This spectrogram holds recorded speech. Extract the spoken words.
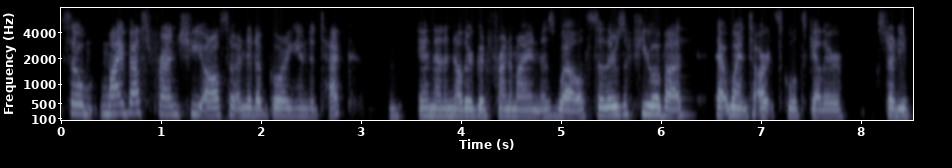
so my best friend, she also ended up going into tech, and then another good friend of mine as well. So there's a few of us that went to art school together, studied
